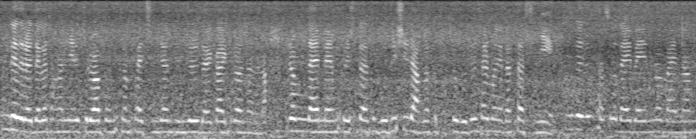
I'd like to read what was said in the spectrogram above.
형제들아 내가 당한 일을 들어와 봉천파에 진지한 된 줄을 너희가 알기로 하나니라. 그럼 나의 매임 그리스도한테 모든 시량과 그 밖에 모든 설명에 나타났으니. 형제 중 다수가 나의 매임으로 말미암아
